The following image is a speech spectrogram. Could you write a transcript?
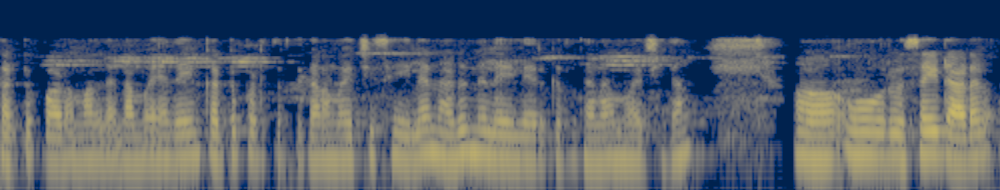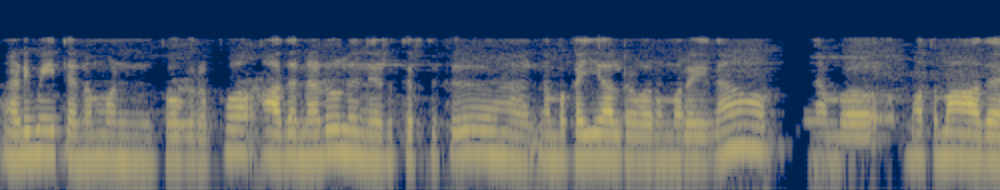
கட்டுப்பாடும் அல்ல. நம்ம எதையும் கட்டுப்படுத்துறதுக்கான முயற்சி செய்யலை. நடுநிலையில் இருக்கிறதுக்கான முயற்சி தான். ஒரு சைடு அட அடிமைத்தனம் போகிறப்போ அதை நடுவில் நிறுத்துறதுக்கு நம்ம கையாளுற ஒரு முறை தான் நம்ம மொத்தமாக அதை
